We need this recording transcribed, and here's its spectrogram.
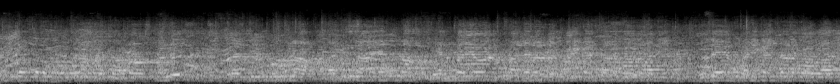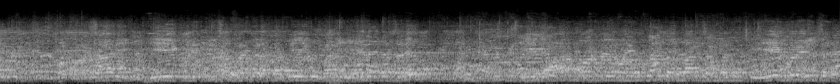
ఈ గంటల ప్రోగ్రాం వస్తుంది ప్రతి ఊర్లో ప్రతి సాయంత్రం ఎనభై ఏడు పల్లెలకు పది గంటలు పోవాలి ఉదయం పది గంటలు పోవాలి ఒక్కసారి ఏ గుడికి సంబంధించిన ప్రతి పని హిందూ సంబంధించి ఏ గురించి అయినా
